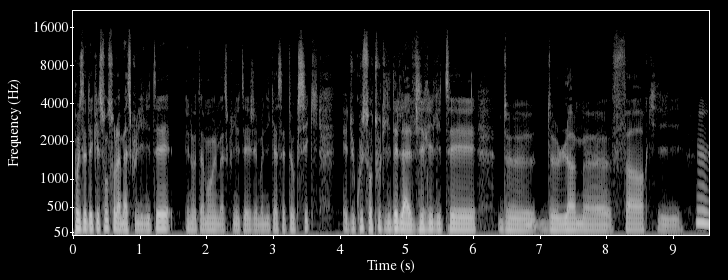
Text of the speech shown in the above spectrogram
poser des questions sur la masculinité et notamment une masculinité hégémonique assez toxique et du coup sur toute l'idée de la virilité de, de l'homme euh, fort qui hmm.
